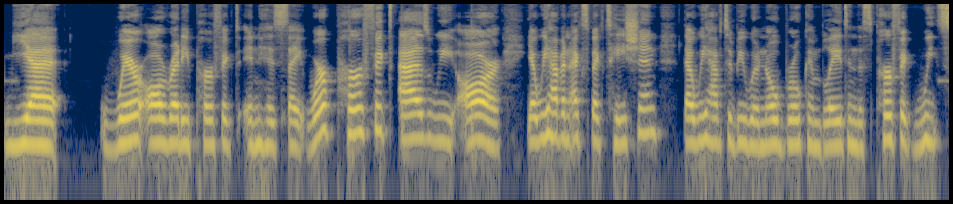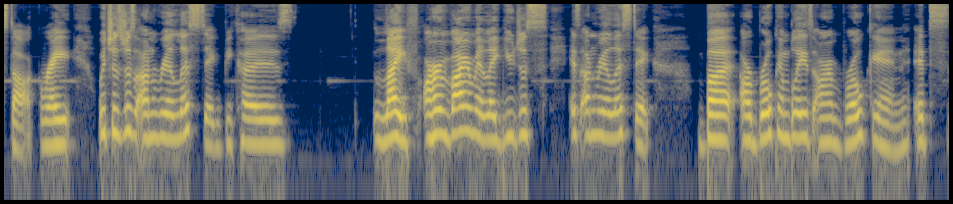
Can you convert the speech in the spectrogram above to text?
yet we're already perfect in his sight. We're perfect as we are. Yet we have an expectation that we have to be with no broken blades in this perfect wheat stalk, right? Which is just unrealistic because life, our environment, like you just, it's unrealistic. But our broken blades aren't broken. It's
